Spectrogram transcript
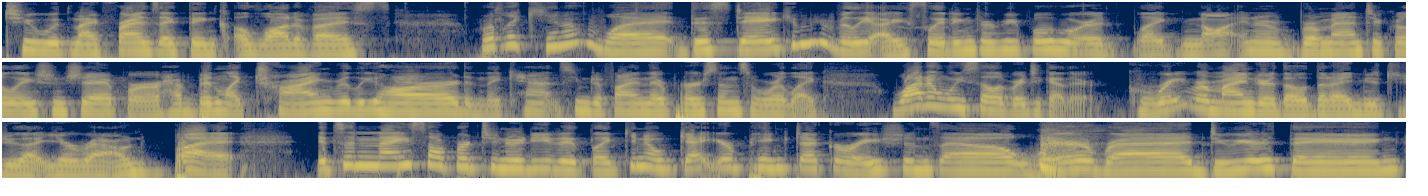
two with my friends. I think a lot of us we're like, you know what? This day can be really isolating for people who are like not in a romantic relationship or have been like trying really hard and they can't seem to find their person. So we're like, why don't we celebrate together? Great reminder though that I need to do that year round. But it's a nice opportunity to like, you know, get your pink decorations out, wear red, do your thing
